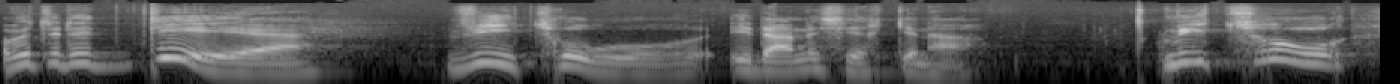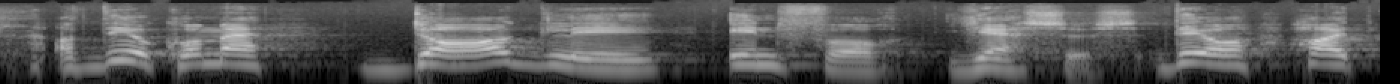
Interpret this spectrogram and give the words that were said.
Og vet du, Det er det vi tror i denne kirken her. Vi tror at det å komme daglig innenfor Jesus. Det å ha et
